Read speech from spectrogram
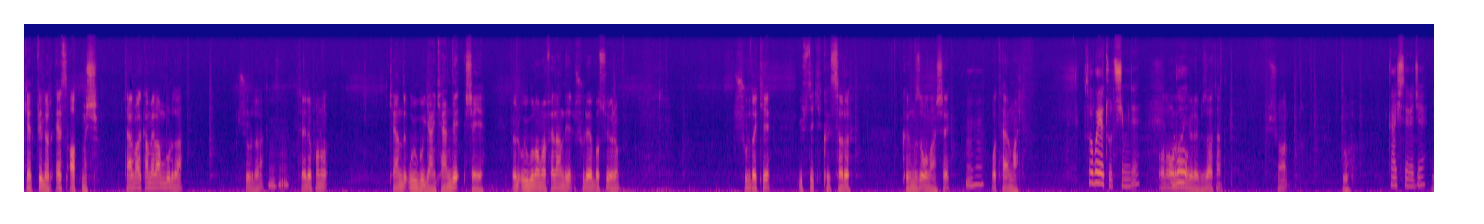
Cat Filler S60. Termal kameram burada. şurada. Telefonu kendi uygu yani kendi şeyi böyle uygulama falan değil. Şuraya basıyorum. Şuradaki üstteki sarı kırmızı olan şey o termal. Sobaya tut şimdi. Onu oradan Bu- görebiliriz. Zaten şu an bu. Kaç derece? E,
